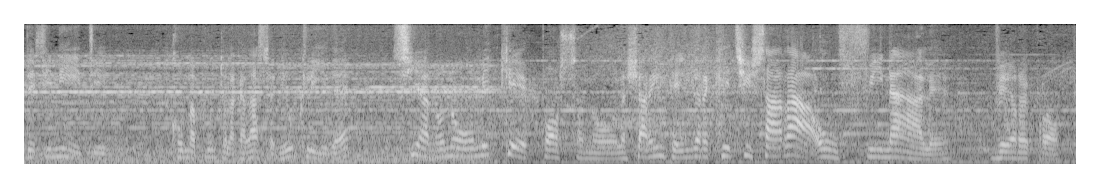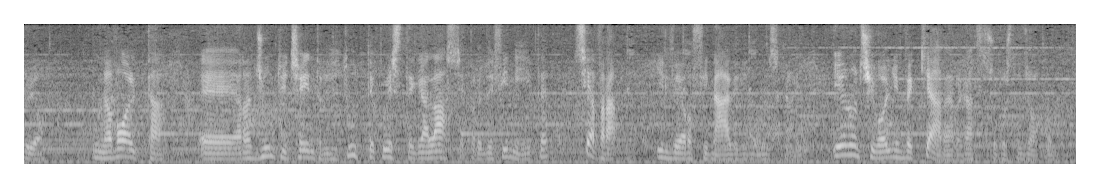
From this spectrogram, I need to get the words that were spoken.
definiti come appunto la galassia di Euclide siano nomi che possano lasciare intendere che ci sarà un finale vero e proprio. Una volta eh, raggiunto i centri di tutte queste galassie predefinite, si avrà il vero finale di Man's Sky. Io non ci voglio invecchiare ragazzi su questo gioco,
